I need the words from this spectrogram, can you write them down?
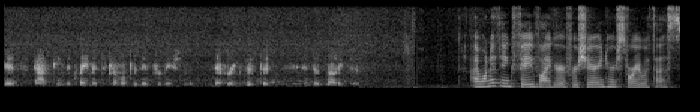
it's asking the claimant to come up with information that never existed and does not exist. I want to thank Faye Vlieger for sharing her story with us.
